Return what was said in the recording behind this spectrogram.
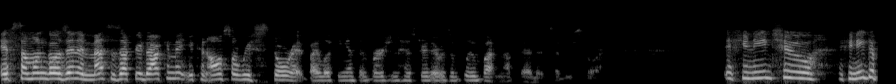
if someone goes in and messes up your document, you can also restore it by looking at the version history. There was a blue button up there that said restore. If you need to, if you need to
